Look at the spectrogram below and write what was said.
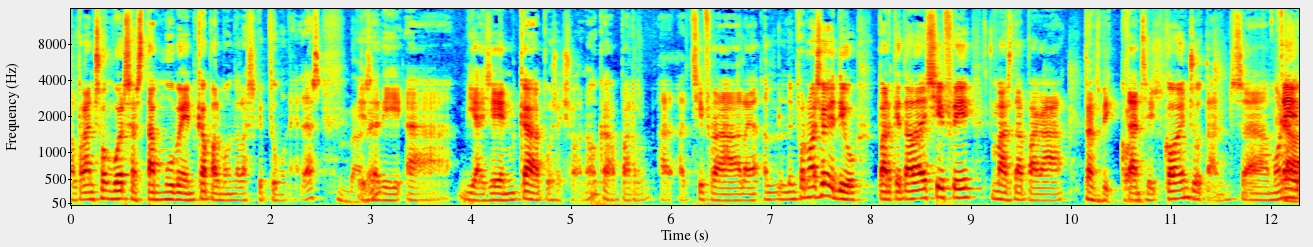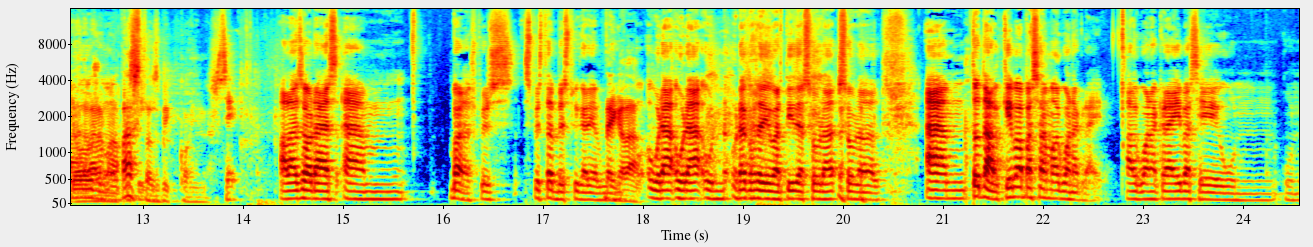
els ransomware s'estan movent cap al món de les criptomonedes, Vale. és a dir, uh, hi ha gent que, pues això, no? que per et xifra la, la informació i et diu perquè te la desxifri m'has de pagar Tants bitcoins. tants bitcoins o tants uh, moneros Cada o pasta, els bitcoins. Sí. Aleshores, um, bueno, després, després també explicaré algun, Vinga, una, una, una cosa divertida sobre, sobre el... Um, total, què va passar amb el WannaCry? El WannaCry va ser un, un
